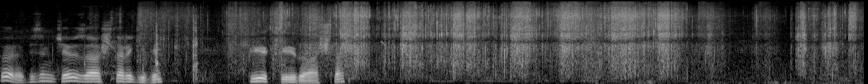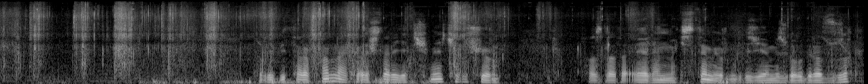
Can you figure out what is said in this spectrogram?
Böyle bizim ceviz ağaçları gibi büyük büyük ağaçlar. Tabii bir taraftan da arkadaşlara yetişmeye çalışıyorum. Fazla da eğlenmek istemiyorum. Gideceğimiz yol biraz uzak.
